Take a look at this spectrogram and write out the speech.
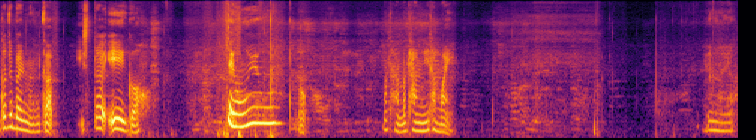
มันก็จะเป็นเหมือนกับอีสเตอร์เอ็กเหรอเจ๋งเอามาถามมาทางนี้ทำไมยังไงอะ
